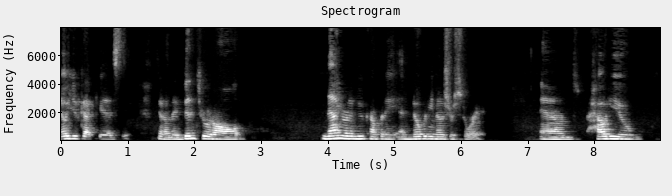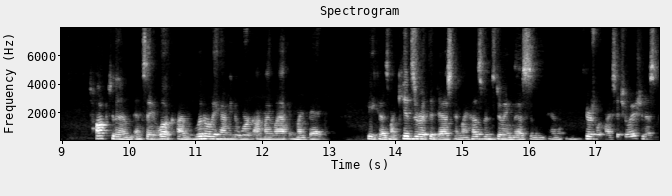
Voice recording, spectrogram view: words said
know you've got kids, you know, they've been through it all, now you're in a new company and nobody knows your story. And how do you talk to them and say, look, I'm literally having to work on my lap in my bed because my kids are at the desk and my husband's doing this and, and here's what my situation is.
